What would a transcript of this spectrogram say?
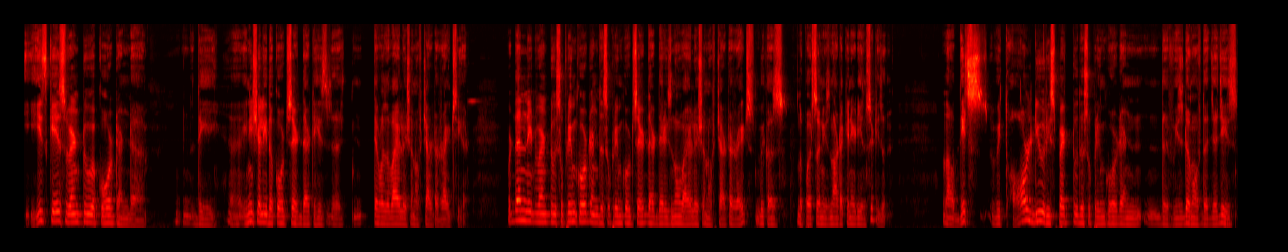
his case went to a court and uh, the uh, initially the court said that his uh, there was a violation of charter rights here but then it went to supreme court and the supreme court said that there is no violation of charter rights because the person is not a Canadian citizen. Now, this, with all due respect to the Supreme Court and the wisdom of the judges,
